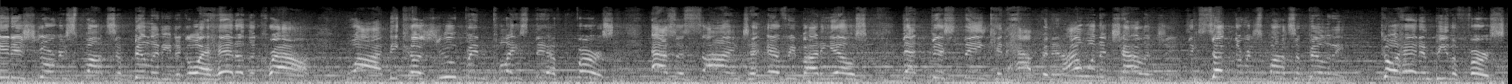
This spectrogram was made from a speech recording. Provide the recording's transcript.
It is your responsibility to go ahead of the crowd. Why? Because you've been placed there first as a sign to everybody else that this thing can happen. And I want to challenge you to accept the responsibility. Go ahead and be the first.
